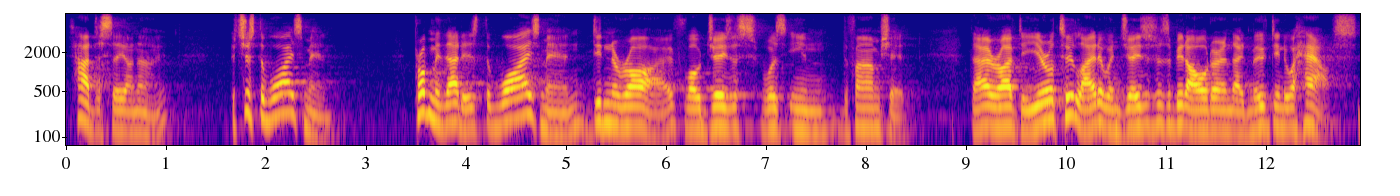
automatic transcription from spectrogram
It's hard to see, I know. It's just the wise man. Problem with that is the wise man didn't arrive while Jesus was in the farm shed. They arrived a year or two later when Jesus was a bit older and they'd moved into a house.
